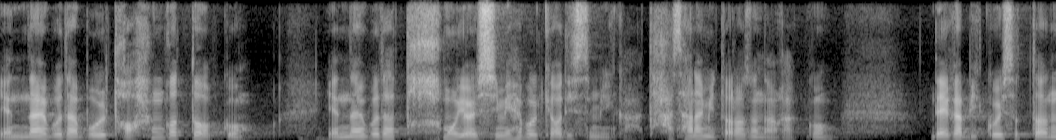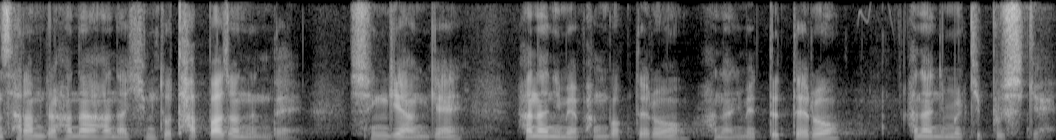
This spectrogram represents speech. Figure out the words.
옛날보다 뭘 더 한 것도 없고 옛날보다 더 뭐 열심히 해볼 게 어디 있습니까? 다 사람이 떨어져 나갔고 내가 믿고 있었던 사람들 하나하나 힘도 다 빠졌는데 신기한 게 하나님의 방법대로 하나님의 뜻대로 하나님을 기쁘시게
